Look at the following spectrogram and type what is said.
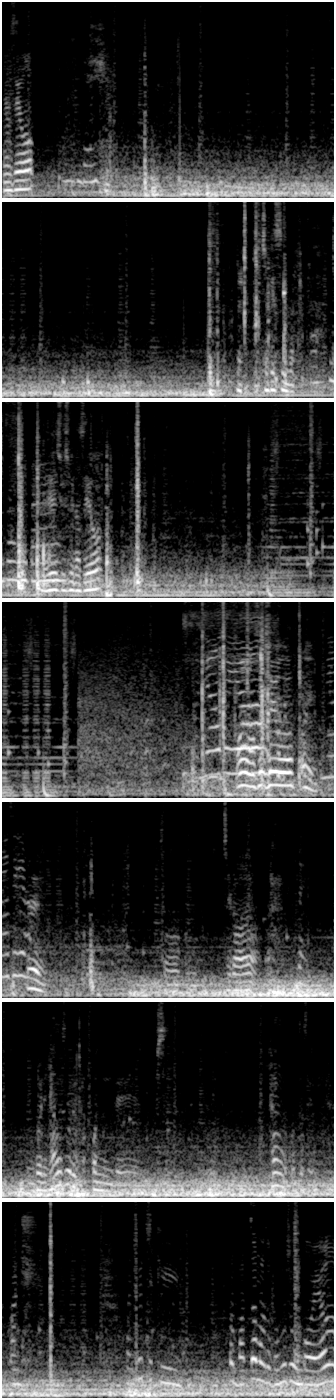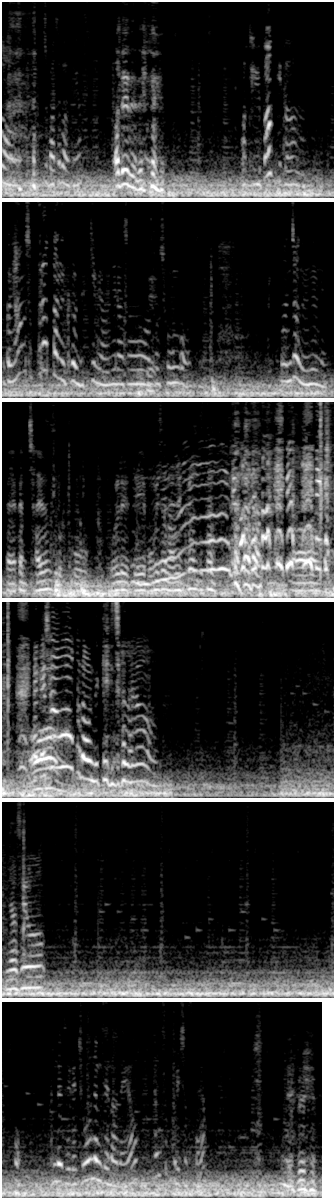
안녕하세요. 네. 네, 도착했습니다. 아, 감사합니다. 네, 조심히 가세요. 안녕하세요. 어, 어서오세요. 어이, 안녕하세요. 네. 저, 그, 제가 네. 이번에 향수를 바꿨는데, 혹시 향 어떠세요? 아니. 아니, 솔직히, 딱 맞자마자 너무 좋은 거예요. 좀 맞아봐도 돼요? 아, 네네네. 아, 대박이다. 그러니까 향수 뿌렸다는 그런 느낌이 아니라서 네. 더 좋은 것 같아요. 완전 은은해. 그러니까 약간 자연스럽고, 원래 내 음. 몸에서 나는 그런 듯한. 아, 약간 아, 샤워하고 나온 느낌 있잖아요. 안녕하세요. 근데 되게 좋은 냄새 나네요. 향수 뿌리셨어요? 네.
